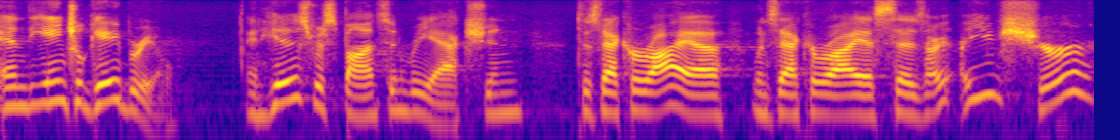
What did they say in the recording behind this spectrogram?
and the angel Gabriel and his response and reaction to Zechariah when Zechariah says, Are, are you sure?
